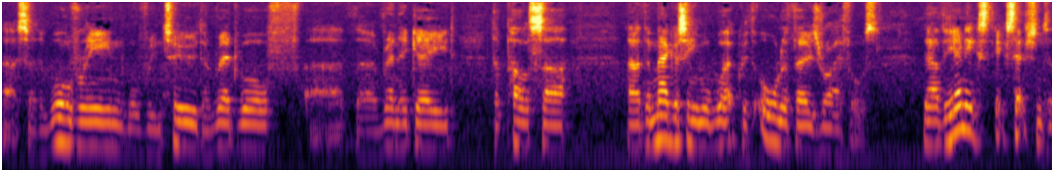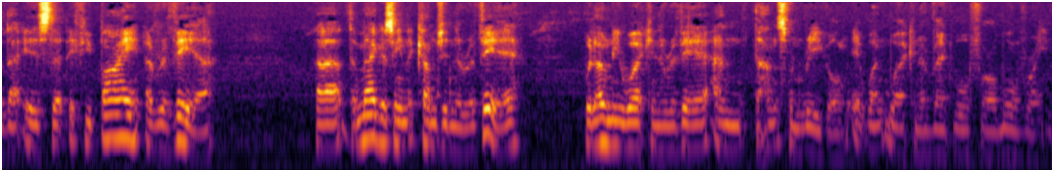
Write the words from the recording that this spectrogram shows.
Uh, so the Wolverine, Wolverine 2, the Red Wolf, uh, the Renegade, the Pulsar. Uh, the magazine will work with all of those rifles. Now, the only ex exception to that is that if you buy a Revere, uh, the magazine that comes in the Revere will only work in the Revere and the Huntsman Regal. It won't work in a Red Wolf or a Wolverine,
